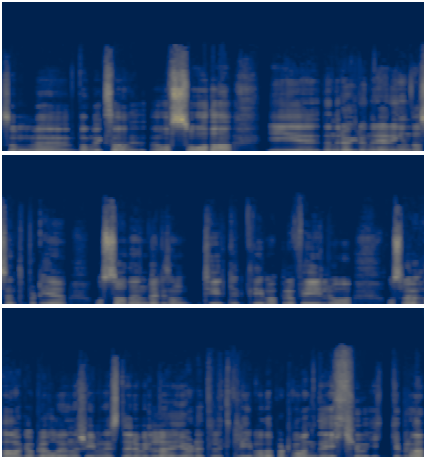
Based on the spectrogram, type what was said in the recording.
som eh, Bondevik sa. Og så da i den rød-grønne regjeringen, da Senterpartiet også hadde en veldig sånn tydelig klimaprofil, og Åslaug Haga ble olje- og energiminister og ville gjøre det til et klimadepartement. Det gikk jo ikke bra.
